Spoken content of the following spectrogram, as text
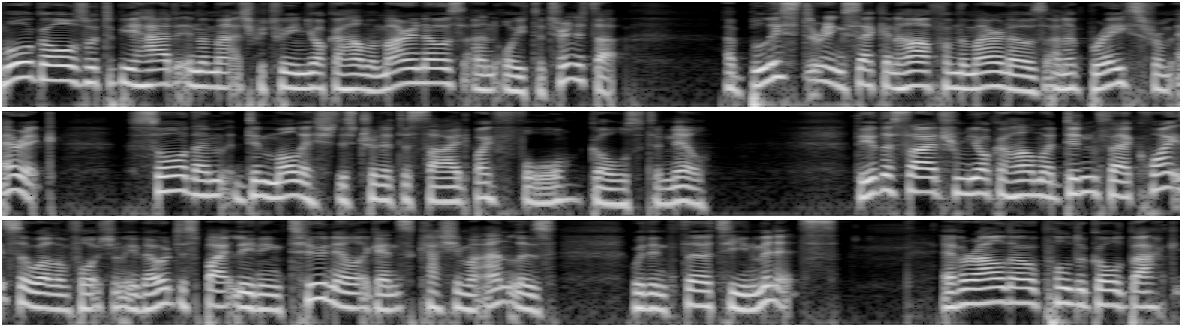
More goals were to be had in the match between Yokohama Marinos and Oita Trinita. A blistering second half from the Marinos and a brace from Erik saw them demolish this Trinita side by four goals to nil. The other side from Yokohama didn't fare quite so well, unfortunately, though, despite leading 2 0 against Kashima Antlers within 13 minutes. Everaldo pulled a goal back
